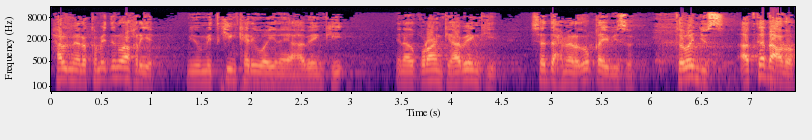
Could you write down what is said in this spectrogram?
hal meeloo ka mid inuu akhriyo miyuu midkiin kari waynaya habeenkii? Inaad qur'aankii habeenkii saddex meelood u qaybiso toban jus aad ka dhacdo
